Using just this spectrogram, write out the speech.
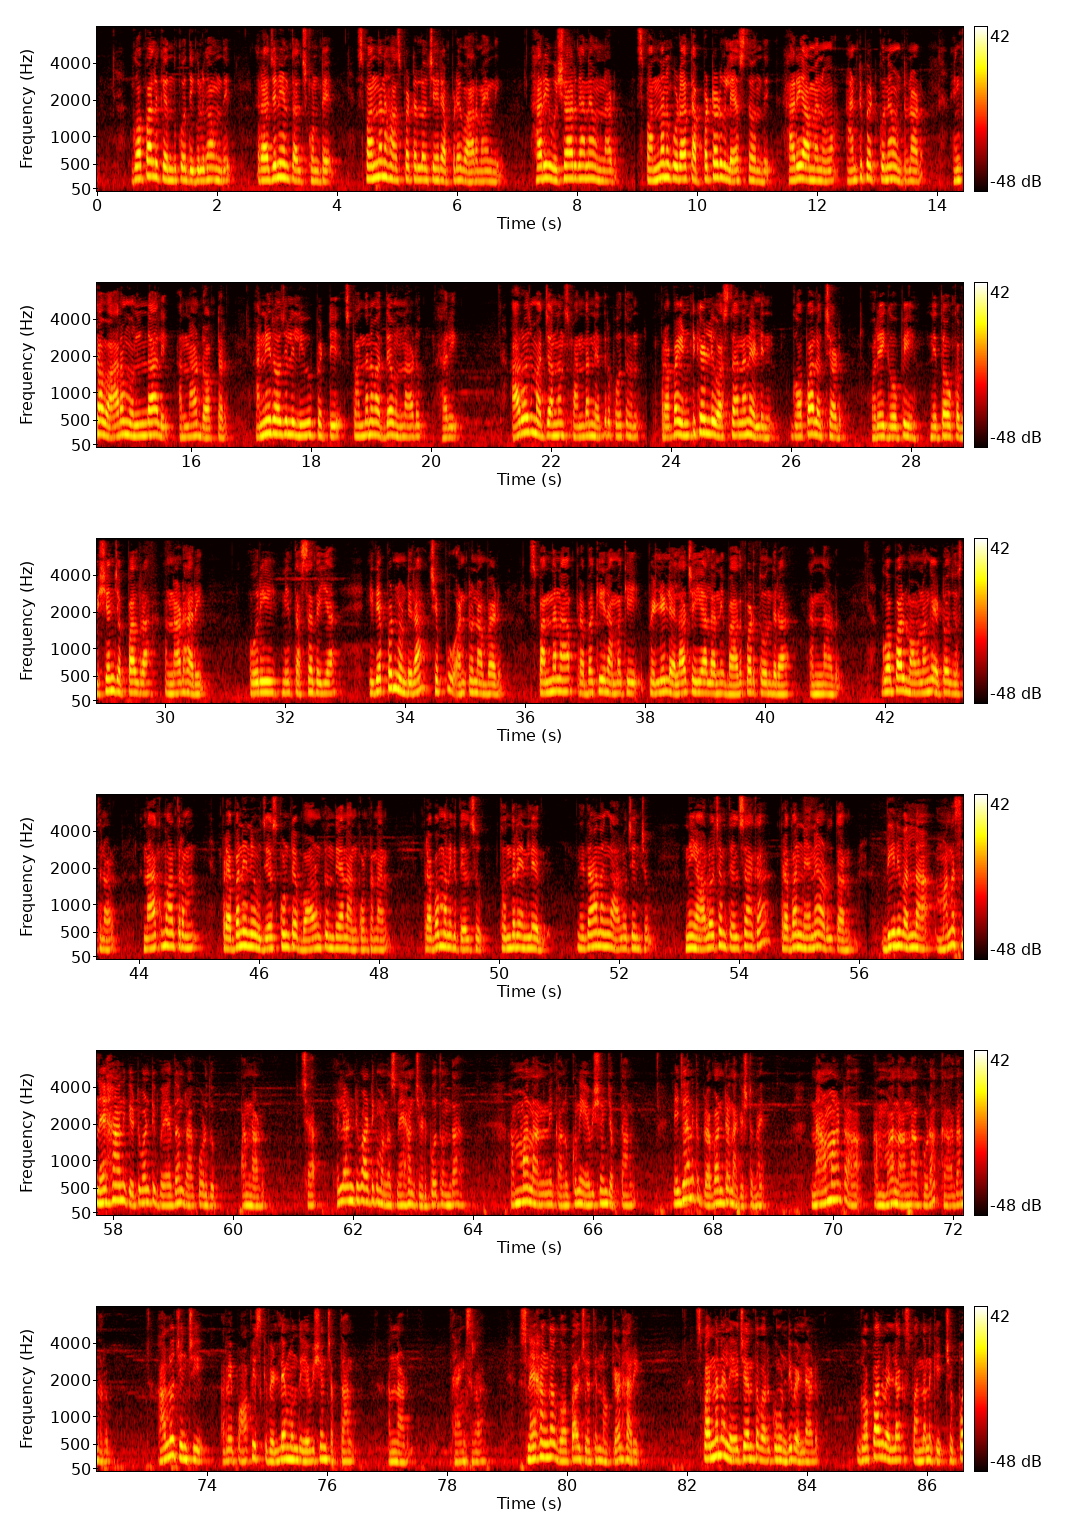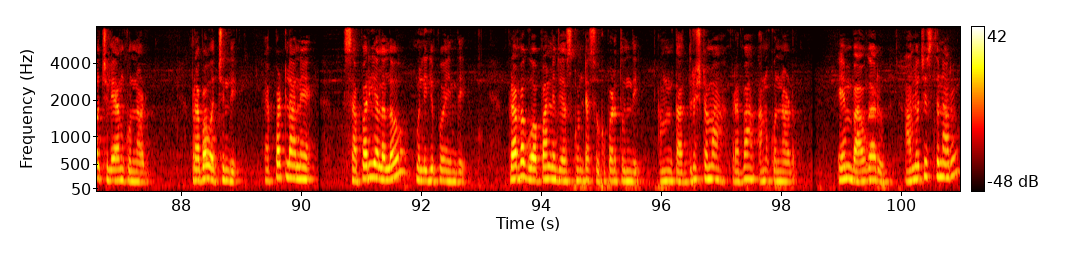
గోపాల్కి ఎందుకో దిగులుగా ఉంది. రజనీని తలుచుకుంటే స్పందన హాస్పిటల్లో చేరి అప్పుడే వారమైంది. హరి హుషారుగానే ఉన్నాడు. స్పందన కూడా తప్పటడుగు లేస్తోంది. హరి ఆమెను అంటి పెట్టుకునే ఉంటున్నాడు. ఇంకా వారం ఉండాలి అన్నాడు డాక్టర్. అన్ని రోజులు లీవ్ పెట్టి స్పందన వద్దే ఉన్నాడు హరి. ఆ రోజు మధ్యాహ్నం స్పందన నిద్రపోతుంది ప్రభ ఇంటికెళ్ళి వస్తానని వెళ్ళింది. గోపాల్ వచ్చాడు. ఒరే గోపి నీతో ఒక విషయం చెప్పాలరా అన్నాడు హరి. ఓరి నీ తస్సదయ్యా. ఇదెప్పటి నుండిరా చెప్పు అంటూ నవ్వాడు. స్పందన ప్రభకి రమ్మకి పెళ్ళిళ్ళు ఎలా చేయాలని బాధపడుతోందిరా అన్నాడు. గోపాల్ మౌనంగా ఎటో చూస్తున్నాడు. నాకు మాత్రం ప్రభని నీవు చేసుకుంటే బాగుంటుంది అని అనుకుంటున్నాను. ప్రభ మనకి తెలుసు తొందర ఏం లేదు. నిదానంగా ఆలోచించు. నీ ఆలోచన తెలిసాక ప్రభని నేనే అడుగుతాను. దీనివల్ల మన స్నేహానికి ఎటువంటి భేదం రాకూడదు అన్నాడు. చ ఇలాంటి వాటికి మన స్నేహం చెడిపోతుందా? అమ్మ నాన్నని కనుక్కుని ఏ విషయం చెప్తాను? నిజానికి ప్రభ అంటే నాకు ఇష్టమే. నా మాట అమ్మ నాన్న కూడా కాదనరు. ఆలోచించి రేపు ఆఫీస్కి వెళ్ళే ముందు ఏ విషయం చెప్తాను? అన్నాడు. థ్యాంక్స్ రా. స్నేహంగా గోపాల్ చేతిని నొక్కాడు హరి. స్పందన లేచేంత వరకు ఉండి వెళ్ళాడు. గోపాల్ వెళ్ళాక స్పందనకి చెప్పొచ్చులే అనుకున్నాడు. ప్రభ వచ్చింది. ఎప్పట్లానే సపర్యలలో మునిగిపోయింది. ప్రభ గోపాల్ని చేసుకుంటే సుఖపడుతుంది. అంత అదృష్టమా ప్రభ అనుకున్నాడు. ఏం బావగారు ఆలోచిస్తున్నారు?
